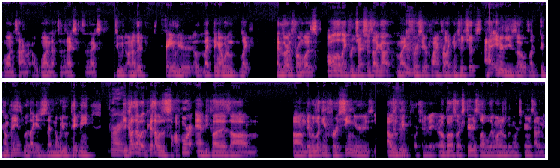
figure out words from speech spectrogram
one time, uh, one after the next, after the next. Dude, another failure, uh, like thing I would like, I learned from was all the like rejections that I got my Mhm. first year applying for like internships. I had interviews though with like good companies, but like it's just that nobody would pick me All right. because I was because I was a sophomore and because um um they were looking for seniors. That was Mhm. a big portion of it, but also experience level. They wanted a little bit more experience out of me,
